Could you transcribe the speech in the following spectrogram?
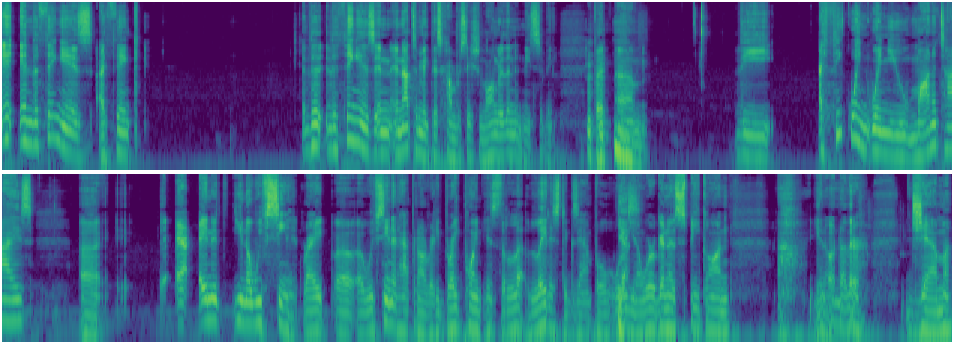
and, and the thing is, I think the the thing is, and, and not to make this conversation longer than it needs to be, but um, the I think when when you monetize, uh, and it you know we've seen it right, uh, uh, we've seen it happen already. Breakpoint is the la- latest example. Where, Yes. You know we're gonna speak on, you know another gem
